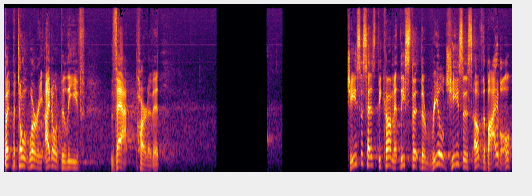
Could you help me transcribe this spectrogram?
but, but don't worry, I don't believe that part of it. Jesus has become, at least the, the real Jesus of the Bible,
